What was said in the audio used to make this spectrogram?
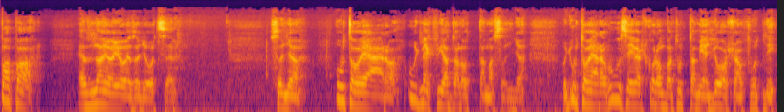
Papa, ez nagyon jó ez a gyógyszer. Azt mondja, utoljára úgy megfiatalodtam, azt mondja, hogy utoljára 20 éves koromban tudtam ilyen gyorsan futni.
